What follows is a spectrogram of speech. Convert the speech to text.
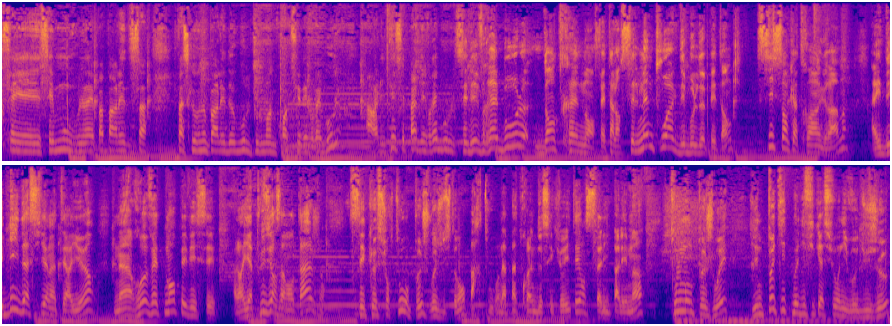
c'est c'est mou, vous n'avez pas parlé de ça. Parce que vous nous parlez de boules, tout le monde croit que c'est des vraies boules. En réalité, c'est pas des vraies boules. C'est des vraies boules d'entraînement en fait. Alors c'est le même poids que des boules de pétanque, 680 grammes, avec des billes d'acier à l'intérieur, mais un revêtement PVC. Alors il y a plusieurs avantages, c'est que surtout on peut jouer justement partout. On n'a pas de problème de sécurité, on se salit pas les mains, tout le monde peut jouer. Il y a une petite modification au niveau du jeu,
